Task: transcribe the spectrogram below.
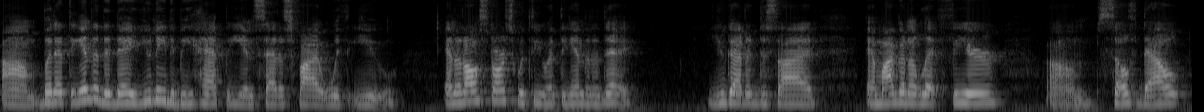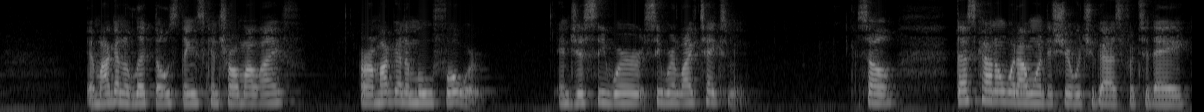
Um, but at the end of the day, you need to be happy and satisfied with you. And it all starts with you at the end of the day. You got to decide, am I going to let fear, um, self-doubt, am I going to let those things control my life? Or am I going to move forward and just see where see where life takes me? So that's kind of what I wanted to share with you guys for today.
